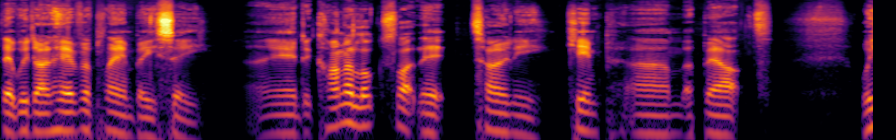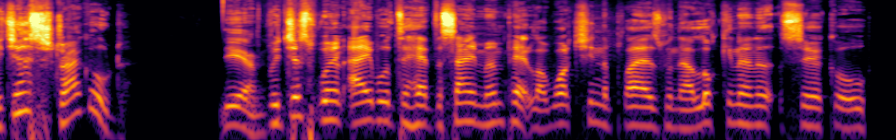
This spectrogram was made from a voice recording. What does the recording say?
that we don't have a plan B, C. And it kind of looks like that Tony Kemp um, about we just struggled Yeah. we just weren't able to have the same impact. Like watching the players when they're looking in at the circle,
